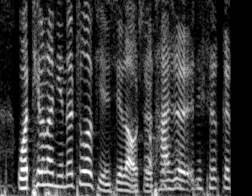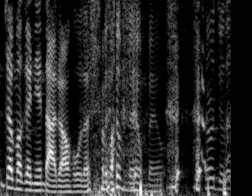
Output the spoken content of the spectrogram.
我听了您的作品，辛老师，他是是跟这么跟您打招呼的是吗？没有没有，就是觉得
